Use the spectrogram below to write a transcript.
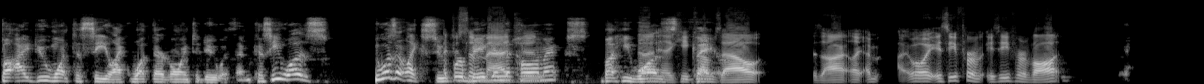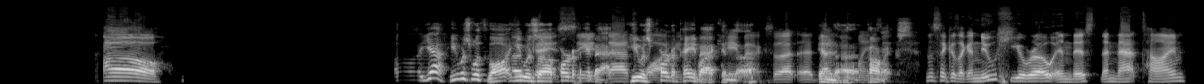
But I do want to see like what they're going to do with him because he was he wasn't like super big in the comics, but he that, was. like, he there. comes out as I like. I'm. I, well, wait, is he for? Is he for Vought? Oh, Uh, yeah, he was with Vought. He was uh, part see, of Payback. He was why part of Payback in Payback. so that, that, the in the explains it. comics. Let's say because like a new hero in this in that time,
